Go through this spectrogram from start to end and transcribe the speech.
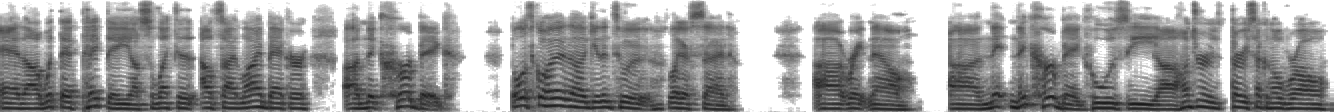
And uh, with that pick, they uh, selected outside linebacker uh, Nick Herbig. But let's go ahead and uh, get into it. Like I said, uh, right now, uh, Nick, Nick Herbig, who was the 132nd overall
